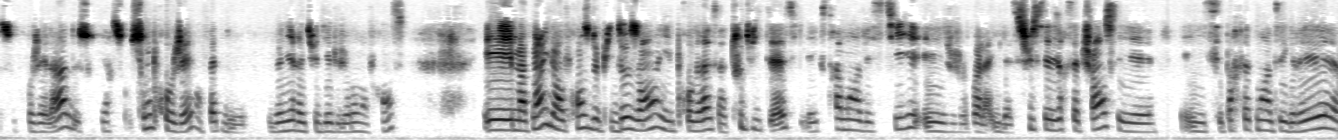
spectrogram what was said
ce, projet-là, de soutenir son, projet en fait venir étudier le violon en France. Et maintenant, il est en France depuis deux ans. Il progresse à toute vitesse. Il est extrêmement investi et je, voilà, il a su saisir cette chance et, et il s'est parfaitement intégré. Euh,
